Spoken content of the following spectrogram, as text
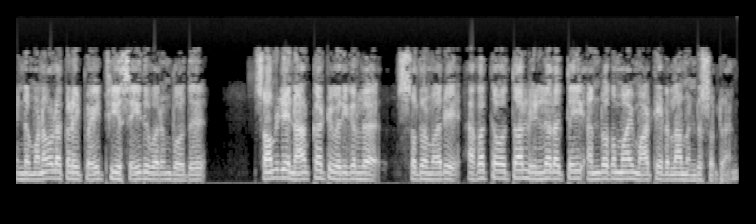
இந்த மனவளக்கலை பயிற்சியை செய்து வரும்போது சுவாமிஜி நாட்காட்டி வரிகள்ல சொல்ற மாதிரி அகத்தவத்தால் இல்லறத்தை அன்பகமாய் மாற்றிடலாம் என்று சொல்றாங்க.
